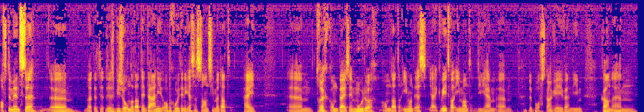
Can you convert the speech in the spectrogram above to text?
Of tenminste, uh, het, het, is bijzonder dat hij daar niet opgroeit in eerste instantie, maar dat hij um, terugkomt bij zijn moeder, omdat er iemand is, ja ik weet wel iemand die hem um, de borst kan geven en die hem kan, um,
